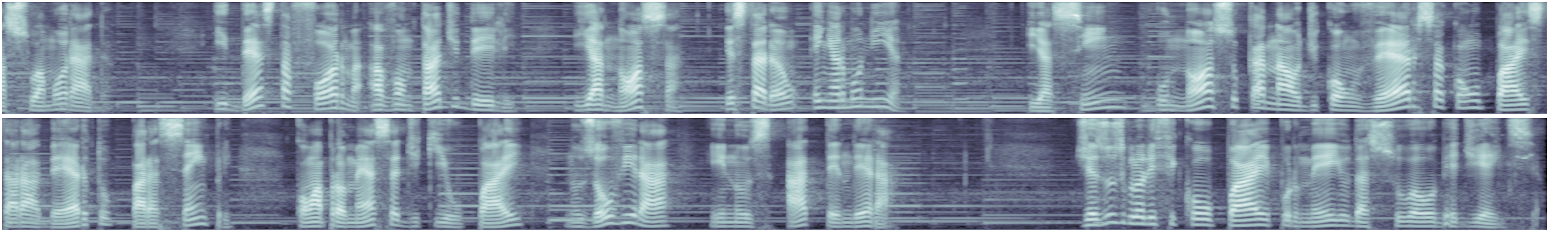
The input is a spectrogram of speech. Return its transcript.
a sua morada, e desta forma a vontade dele e a nossa estarão em harmonia. E assim, o nosso canal de conversa com o Pai estará aberto para sempre, com a promessa de que o Pai nos ouvirá e nos atenderá. Jesus glorificou o Pai por meio da sua obediência.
